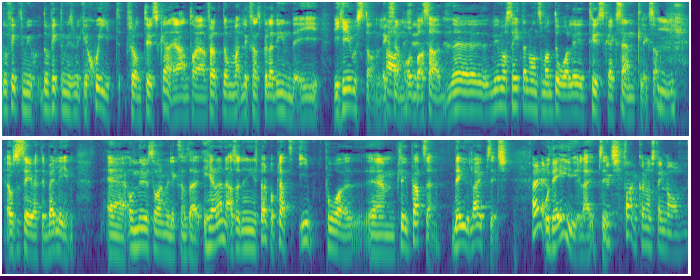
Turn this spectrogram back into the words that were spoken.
Då fick, de ju, då fick de ju så mycket skit från tyskarna antar jag för att de liksom spelade in det i, i Houston liksom Ja, och bara sa vi måste hitta någon som har dålig tysk accent liksom. Och så säger vi att det är Berlin. Eh, och nu så har de liksom så här, hela den, alltså den är inspelad på plats, i, på eh, flygplatsen. Det är ju Leipzig. Är det? Och det är ju Leipzig. Hur fan kunde de stänga av?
